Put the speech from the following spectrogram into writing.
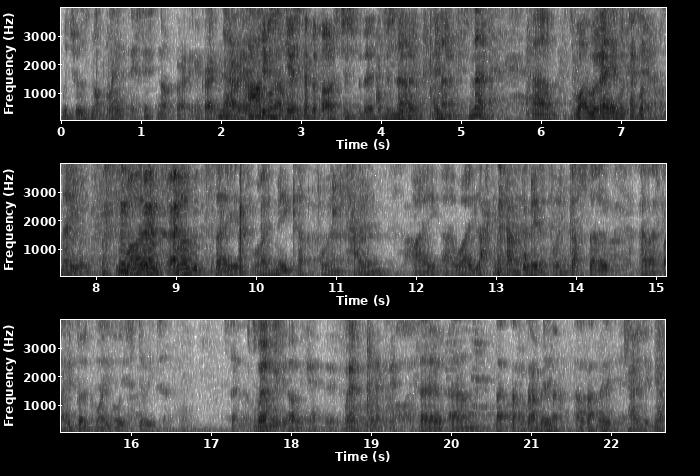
which was not great. It's just not great. A great No, it's hard Give us, give us a couple of bars just for the just No, for the no, no. Um, so what I would Well, say is, we'll what, no, won't. what I would what I would say is, what I make up for in talent, I uh, what I lack in talent, I made up for in gusto, and I slightly broke my voice doing so. So that's when we oh, okay. When, yeah, okay. So um, that, that was that really. That. that. was that really. How does it go?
